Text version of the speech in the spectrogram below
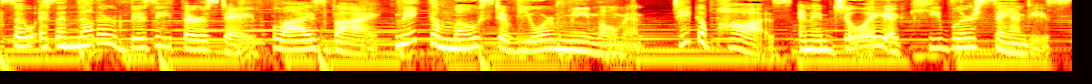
So as another busy Thursday flies by, make the most of your me moment. Take a pause and enjoy a Keebler Sandies.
